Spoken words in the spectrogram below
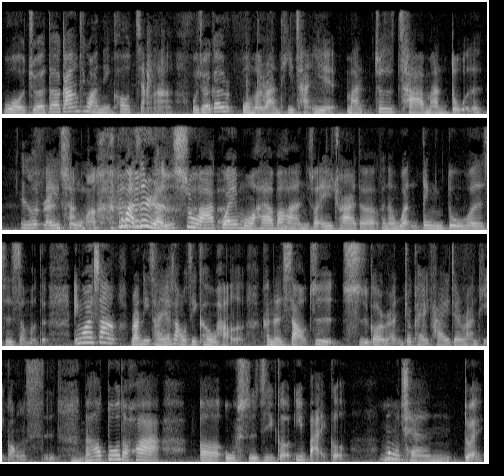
我觉得刚刚听完 Nicole 讲啊，我觉得跟我们软体产业蛮就是差蛮多的。你说人数吗？不管是 人数啊、规模，还有包含你说 HR 的可能稳定度或者是什么的，因为像软体产业，像我自己客户好了，可能小至十个人就可以开一间软体公司，嗯、然后多的话，呃五十几个、一百个。目前对，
